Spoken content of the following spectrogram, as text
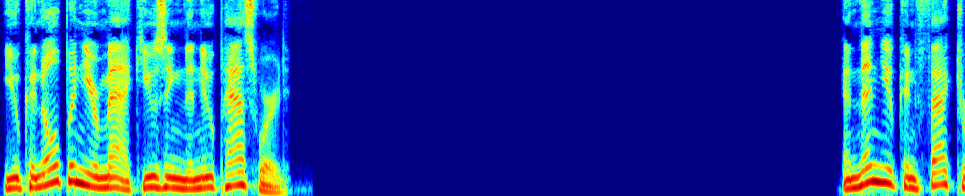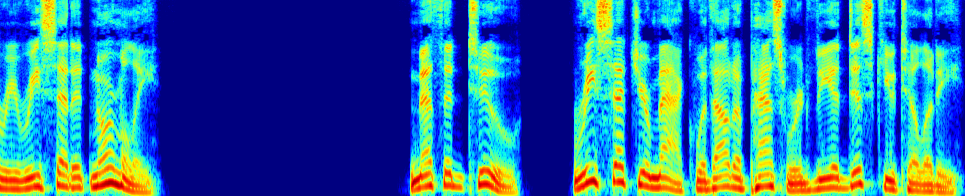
you can open your Mac using the new password. And then you can factory reset it normally. Method 2. Reset your Mac without a password via Disk Utility.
